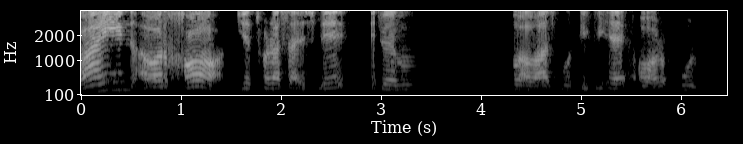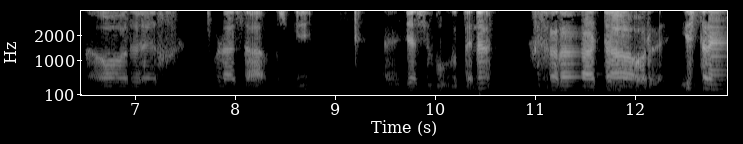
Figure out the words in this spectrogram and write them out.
غائن اور خا، یہ تھوڑا سا اس میں جو ہے وہ آواز موٹی بھی ہے اور اور تھوڑا سا اس میں جیسے وہ ہوتا ہے نا، خراٹا اور اس طرح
